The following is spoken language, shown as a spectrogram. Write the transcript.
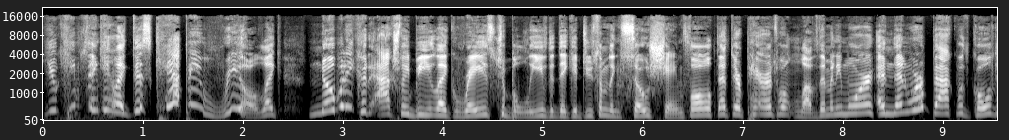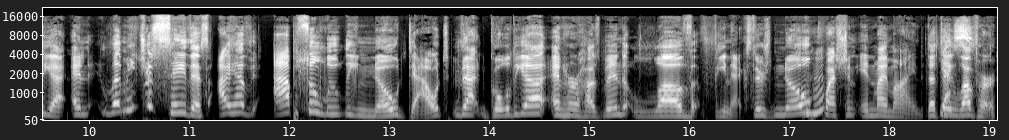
you keep thinking like this can't be real. Like nobody could actually be like raised to believe that they could do something so shameful that their parents won't love them anymore. And then we're back with Goldia and let me just say this, I have absolutely no doubt that Goldia and her husband love Phoenix. There's no mm-hmm. question in my mind that they love her.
